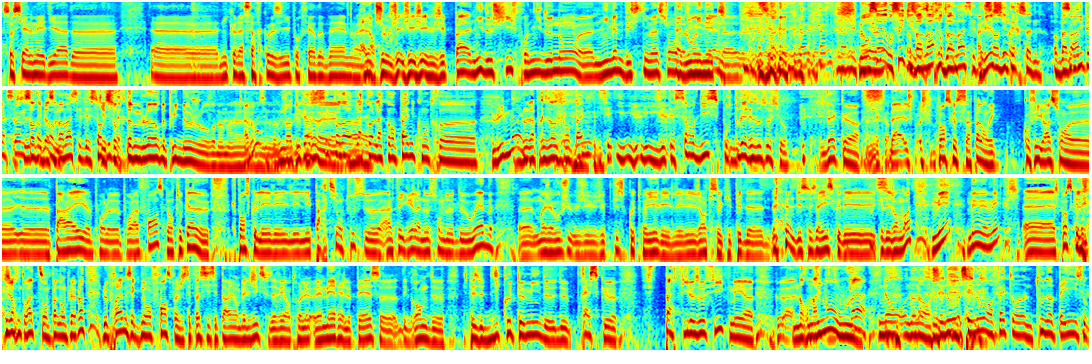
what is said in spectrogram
social média de Nicolas Sarkozy pour faire de même. Alors, je j'ai pas ni de chiffres, ni de noms, ni même d'estimation minutes. Mais on sait, on sait qu'ils ont Obama, c'était ah, 110 personnes. Obama, 110 personnes. 110 personnes. Obama, c'était 110 Qui est sur Tumblr depuis deux jours. Obama. Ah bon En tout cas, sais pendant la, campagne contre lui-même, la présidente de campagne, ils étaient 110 pour tous les réseaux sociaux. D'accord. Bah, je, je, pense que ce sera pas dans des configuration euh, euh, pareille pour le pour la France mais en tout cas euh, je pense que les, les, les partis ont tous intégré la notion de, de web moi j'avoue que j'ai plus côtoyé les, les gens qui s'occupaient de, des socialistes que des que des gens de droite mais mais mais, mais je pense que les gens de droite sont pas non plus à plaindre le problème c'est que nous en France enfin je sais pas si c'est pareil en Belgique si vous avez entre le MR et le PS des grandes espèces de dichotomie de, de presque pas philosophique mais normalement oui non non non chez nous chez nous en fait tous nos pays sont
